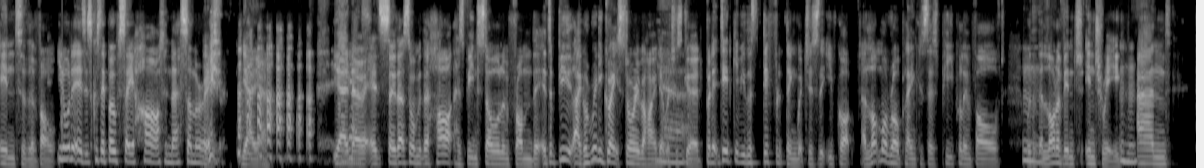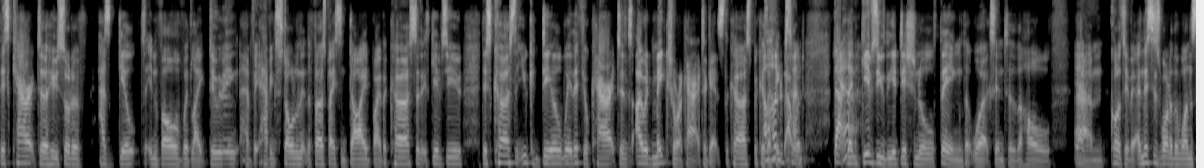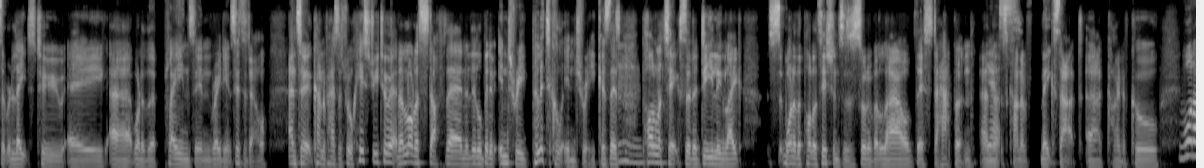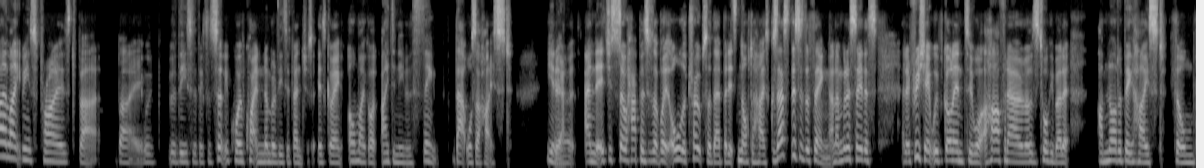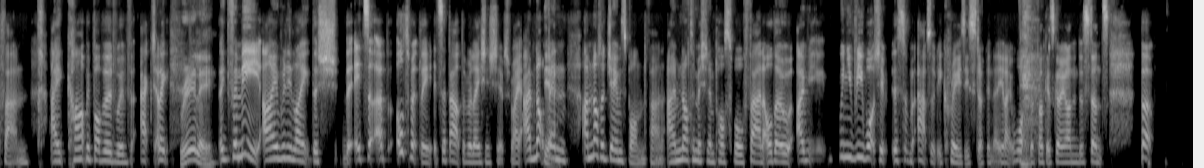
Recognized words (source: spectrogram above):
into the vault. you know what it is it's because they both say heart in their summary Yeah, yeah. Yeah, no, Yes. it's so that's the one with the heart has been stolen from the. It's a beaut, like a really great story behind it, which is good. But it did give you this different thing, which is that you've got a lot more role playing because there's people involved with a Mm. lot of int- intrigue Mhm. and this character who sort of has guilt involved with like doing have, having stolen it in the first place and died by the curse that it gives you this curse that you can deal with if your characters i would make sure a character gets the curse because i think that would that Yeah. then gives you the additional thing that works into the whole Yeah. um, quality of it. And this is one of the ones that relates to a uh, one of the planes in Radiant Citadel, and so it kind of has this real history to it and a lot of stuff there and a little bit of intrigue, political intrigue, because there's Mm. politics that are dealing like one of the politicians has sort of allowed this to happen, and that's kind of makes that uh, kind of cool. what I like being surprised by by with, with these sort of things, and certainly quite, quite a number of these adventures, is going, oh my god, I didn't even think that was a heist. You know, Yeah. and it just so happens that all the tropes are there, but it's not a heist. Because that's this is the thing, and I'm going to say this, and I appreciate we've gone into what a half an hour of us talking about it. I'm not a big heist film fan. I can't be bothered with act like Really? like for me i really like the sh- it's uh, ultimately it's about the relationships right i've not Yeah. been i'm not a james bond fan i'm not a mission impossible fan although i when you rewatch it there's some absolutely crazy stuff in there you're like what the fuck is going on in the stunts but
